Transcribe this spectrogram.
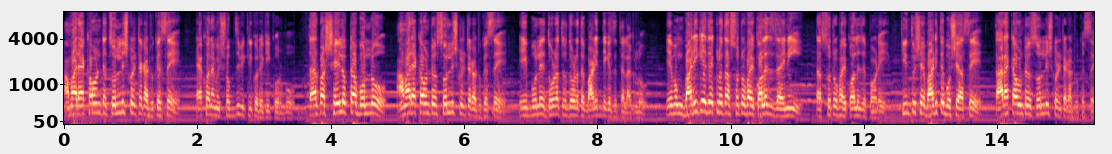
আমার অ্যাকাউন্টে চল্লিশ কোটি টাকা ঢুকেছে, এখন আমি সবজি বিক্রি করে কি করব? তারপর সেই লোকটা বলল, আমার অ্যাকাউন্টে চল্লিশ কোটি টাকা ঢুকেছে। এই বলে দৌড়াতে দৌড়াতে বাড়ির দিকে যেতে লাগল। এবং বাড়ি গিয়ে দেখল তার ছোট ভাই কলেজে যায়নি, তার ছোট ভাই কলেজে পড়ে। কিন্তু সে বাড়িতে বসে আছে, তার অ্যাকাউন্টে চল্লিশ কোটি টাকা ঢুকেছে।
